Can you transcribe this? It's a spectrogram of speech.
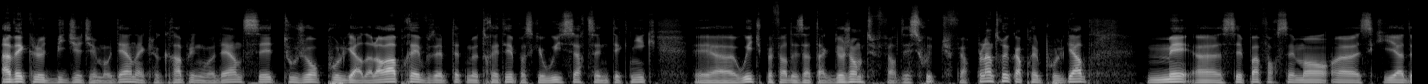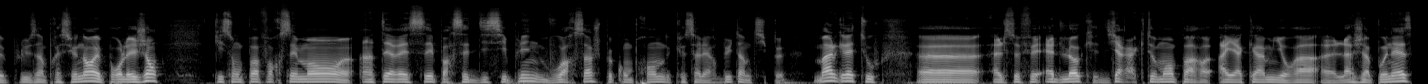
avec le BJJ moderne, avec le grappling moderne, c'est toujours pull guard. Alors après, vous allez peut-être me traiter parce que oui, certes, c'est une technique. Et euh, oui, tu peux faire des attaques de jambes, tu peux faire des sweeps, tu peux faire plein de trucs après le pull guard. Mais euh, c'est pas forcément euh, ce qu'il y a de plus impressionnant. Et pour les gens qui sont pas forcément intéressés par cette discipline, voir ça, je peux comprendre que ça les rebute un petit peu. Malgré tout, euh, elle se fait headlock directement par euh, Ayaka Miura, euh, la japonaise.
